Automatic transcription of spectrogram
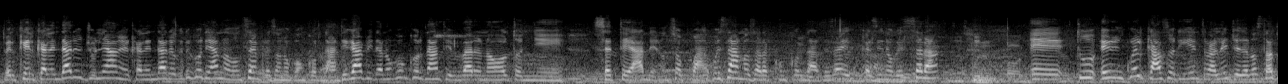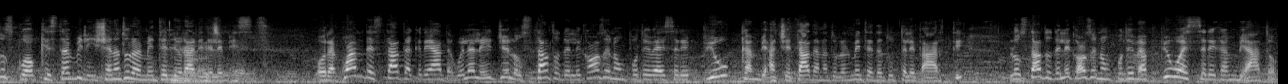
perché il calendario giuliano e il calendario gregoriano non sempre sono concordanti, capitano concordanti mi pare una volta ogni sette anni, non so quando, quest'anno sarà concordante, sai il casino che sarà? Mm. E, tu, e in quel caso rientra la legge dello status quo che stabilisce naturalmente gli orari delle messe. Ora, quando è stata creata quella legge, lo stato delle cose non poteva essere più cambiato, accettata naturalmente da tutte le parti, lo stato delle cose non poteva più essere cambiato.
